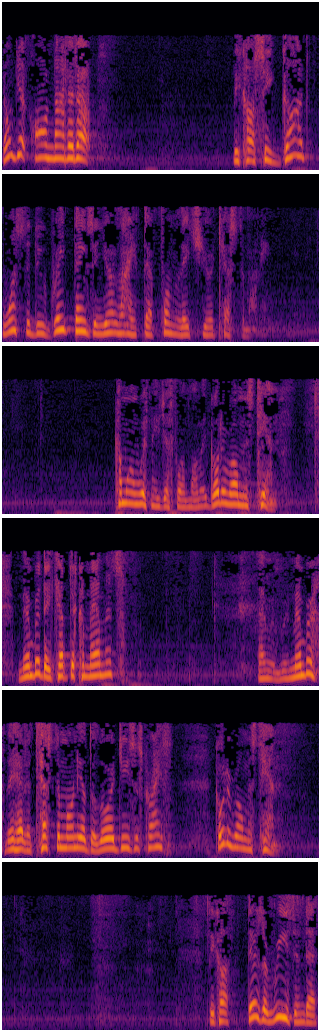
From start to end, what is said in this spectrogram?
Don't get all knotted up. Because, see, God wants to do great things in your life that formulates your testimony. Come on with me just for a moment. Go to Romans 10. Remember, they kept the commandments? And remember, they had a testimony of the Lord Jesus Christ? Go to Romans 10. Because there's a reason that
